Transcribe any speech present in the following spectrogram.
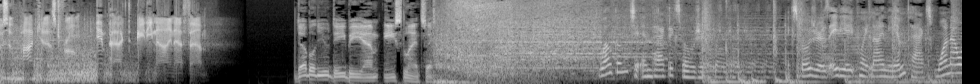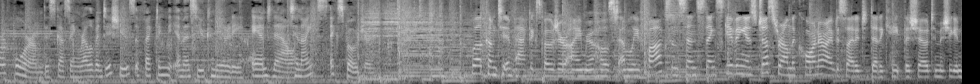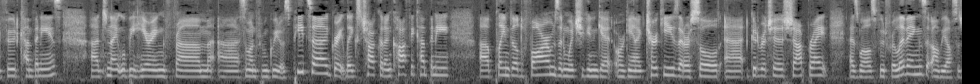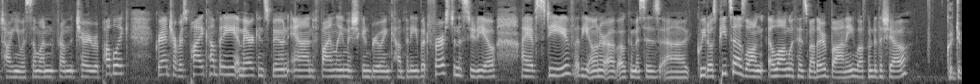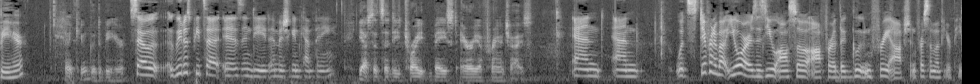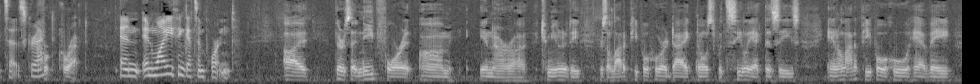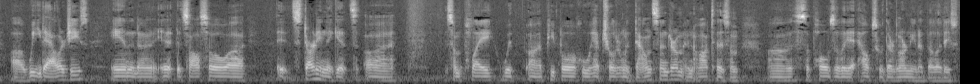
exclusive podcast from Impact 89 FM. WDBM East Lansing. Welcome to Impact Exposure. Exposure is 88.9 The Impact's one hour forum discussing relevant issues affecting the MSU community. And now, tonight's Exposure. Welcome to Impact Exposure. I am your host, Emily Fox, and since Thanksgiving is just around the corner, I've decided to dedicate the show to Michigan food companies. Uh, tonight we'll be hearing from uh, someone from Guido's Pizza, Great Lakes Chocolate and Coffee Company, uh, Plainville Farms, in which you can get organic turkeys that are sold at Goodrich's ShopRite, as well as Food for Livings. I'll be also talking with someone from the Cherry Republic, Grand Traverse Pie Company, American Spoon, and finally Michigan Brewing Company. But first in the studio, I have Steve, the owner of Okemos's uh, Guido's Pizza, as long, along with his mother, Bonnie. Welcome to the show. Good to be here. Thank you. Good to be here. So, Guido's Pizza is indeed a Michigan company, Yes, it's a Detroit-based area franchise. and and what's different about yours is you also offer the gluten-free option for some of your pizzas, correct? Cor- correct. And and why do you think that's important? Uh, there's a need for it um, in our uh, community. There's a lot of people who are diagnosed with celiac disease, and a lot of people who have a uh, wheat allergies, and uh, it, it's also uh, it's starting to get uh, some play with uh, people who have children with Down syndrome and autism. Supposedly, it helps with their learning abilities.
